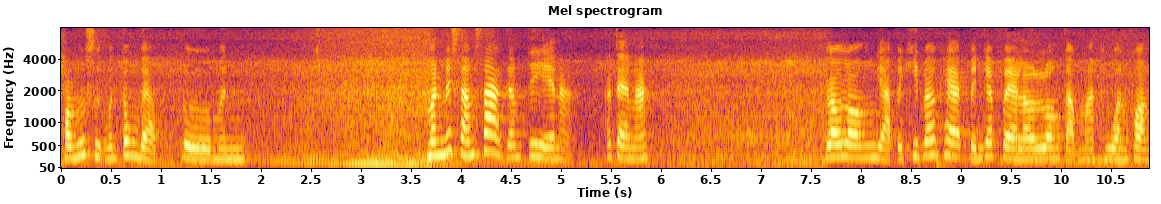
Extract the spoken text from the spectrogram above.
ความรู้สึกมันต้องแบบ เออมัน มันไม่ซ้ำซากจำเจน่ะเข้าใจไหม เราลองอย่าไปคิดว่าแค่เป็นแค่แฟนเราลองกลับมาทวนความ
